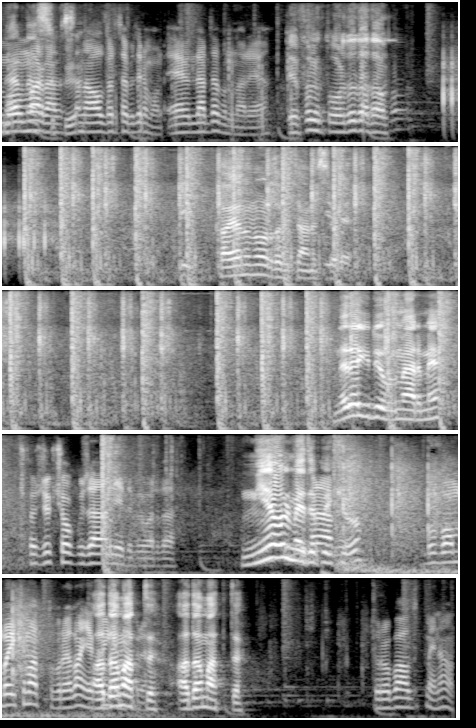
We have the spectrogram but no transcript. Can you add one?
Smoke Nereden var ben sıkıyor? sana aldırtabilirim onu. Evlerde bunlar ya. Definite orada da adam var. Kayanın orada bir tanesi. Bir de. Nereye gidiyor bu mermi? Çocuk çok güzel yedi bu arada. Niye ölmedi Güzel peki abi. o? Bu bombayı kim attı buraya lan? Yakın Adam attı. Adam attı. buraya. Drop'u aldırtmayın ha.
